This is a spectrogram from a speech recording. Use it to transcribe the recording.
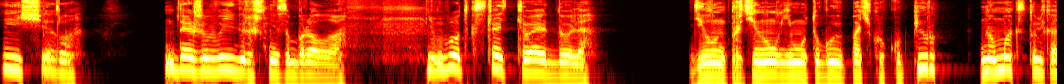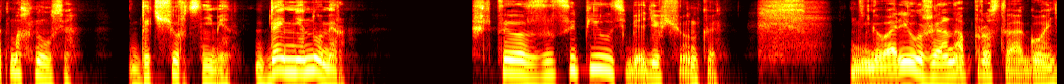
и исчезла. Даже выигрыш не забрала. Вот, кстати, твоя доля. Дилан протянул ему тугую пачку купюр, но Макс только отмахнулся. «Да черт с ними! Дай мне номер!» «Что, зацепила тебя девчонка?» «Не говорил же, она просто огонь.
